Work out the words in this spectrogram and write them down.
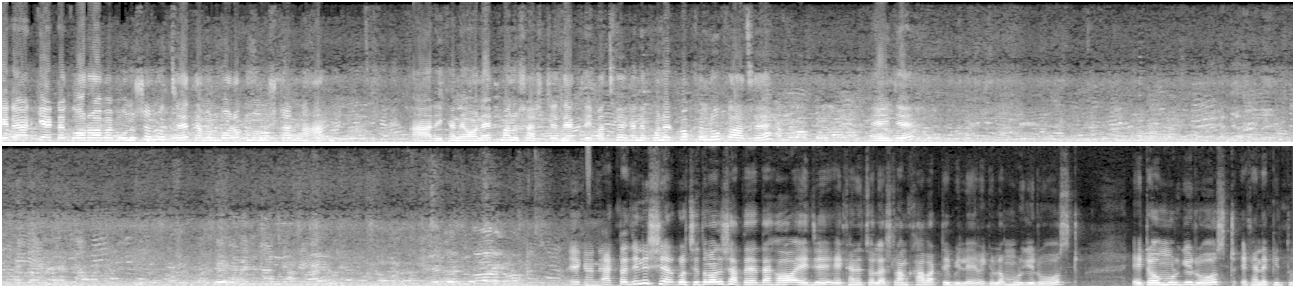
এটা আর কি একটা ঘরোয়াভাবে অনুষ্ঠান হচ্ছে, তেমন বড় কোনো অনুষ্ঠান না। আর এখানে অনেক মানুষ আসছে দেখতে পাচ্ছ, এখানে কোনের পক্ষে লোক আছে। এই যে। এখানে একটা জিনিস শেয়ার করছি তোমাদের সাথে, দেখো, এই যে এখানে চলে আসলাম খাবার টেবিলে, এগুলো মুরগি রোস্ট এটাও মুরগি রোস্ট এখানে কিন্তু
